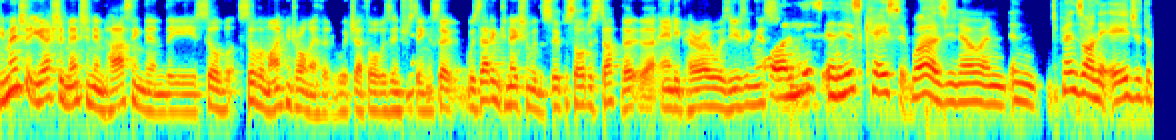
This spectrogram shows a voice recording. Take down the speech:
You mentioned you actually mentioned in passing then the Silva Silva mind control method, which I thought was interesting. So was that in connection with the super soldier stuff? That uh, Andy Pero was using this. Well, in his in his case, it was you know, and and depends on the age of the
